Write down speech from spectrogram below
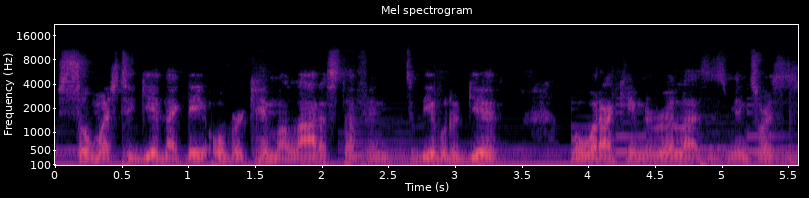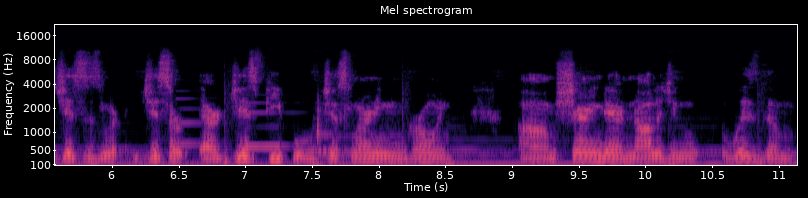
so much to give. Like they overcame a lot of stuff and to be able to give. But what I came to realize is mentors is just as just are, are just people just learning and growing, um, sharing their knowledge and wisdom,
